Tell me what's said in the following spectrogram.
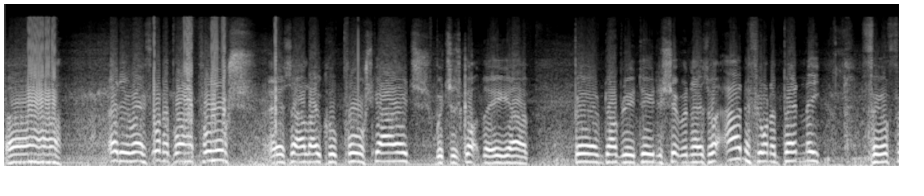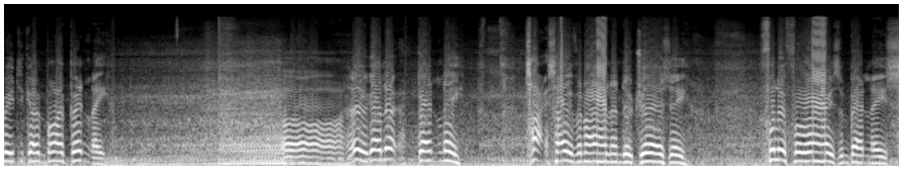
Uh, anyway, if you want to buy a Porsche, here's our local Porsche garage, which has got the uh, BMW dealership in there as well. And if you want a Bentley, feel free to go and buy a Bentley. Oh, here we go, look, Bentley, Taxhaven Island of Jersey, full of Ferraris and Bentleys.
